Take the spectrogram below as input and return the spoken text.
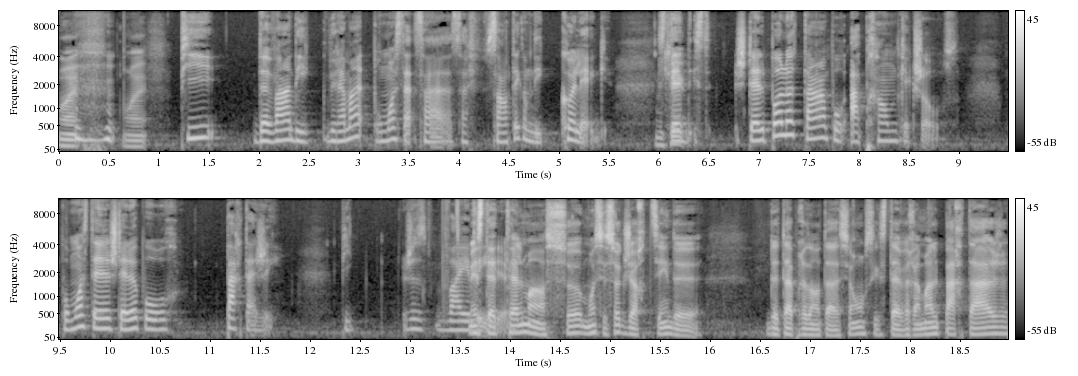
Ouais, ouais. Puis devant des vraiment pour moi ça, ça, ça sentait comme des collègues. C'était Ok. j'étais pas là tant pour apprendre quelque chose. Pour moi c'était j'étais là pour partager. Puis juste vibrer. Mais c'était tellement ça. Moi, c'est ça que je retiens de, de ta présentation. C'est que c'était vraiment le partage.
